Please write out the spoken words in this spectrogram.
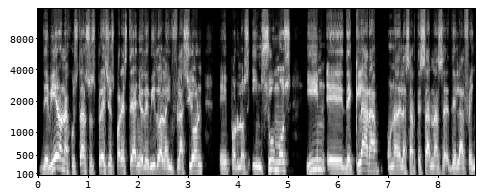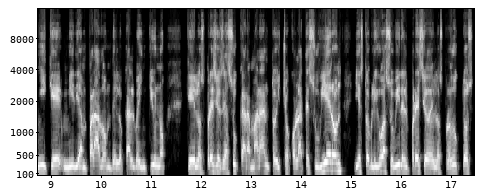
debieron ajustar sus precios para este año debido a la inflación eh, por los insumos y eh, declara una de las artesanas del alfeñique, Miriam Prado, del local 21, que los precios de azúcar, amaranto y chocolate subieron y esto obligó a subir el precio de los productos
